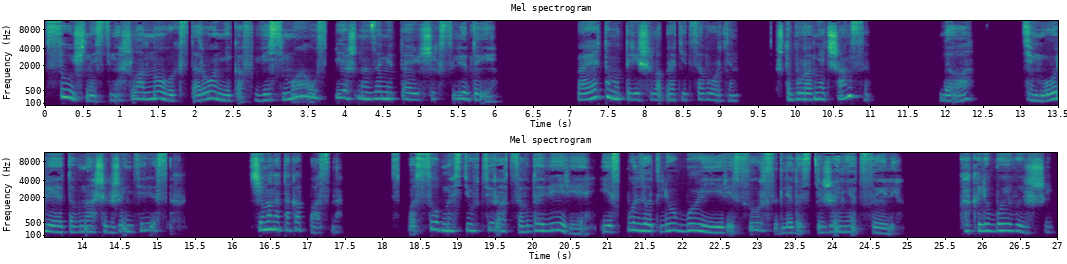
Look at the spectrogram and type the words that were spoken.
Сущность нашла новых сторонников, весьма успешно заметающих следы. Поэтому ты решил обратиться в Орден, чтобы уравнять шансы? Да, тем более это в наших же интересах. Чем она так опасна? Способностью втираться в доверие и использовать любые ресурсы для достижения цели как и любой высший,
